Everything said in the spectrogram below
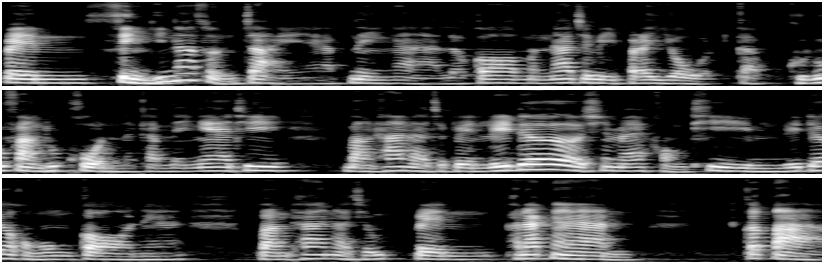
เป็นสิ่งที่น่าสนใจนะครับในงานแล้วก็มันน่าจะมีประโยชน์กับคุณผู้ฟังทุกคนนะครับในแง่ที่บางท่านอาจจะเป็น leader ใช่ไหมของทีม leader ขององค์กรนะฮะบางท่านอาจจะเป็นพนักงาน ก็ตาม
